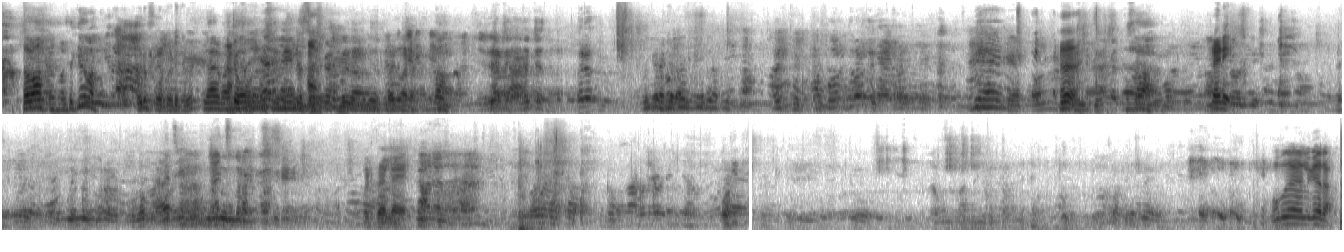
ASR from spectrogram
റെഡി ഇവിടുത്തെ മുപ്പതിനായിരം തരാം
